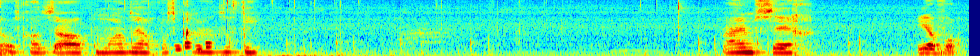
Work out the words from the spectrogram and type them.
מאוד חזק. מה זה החוזקה הזאתי? ההמשך יבוא.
